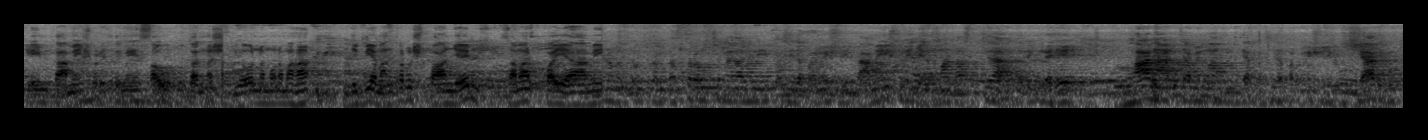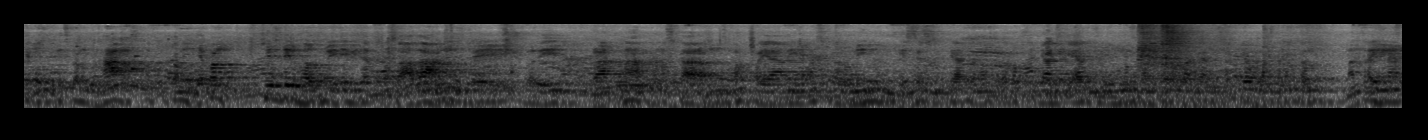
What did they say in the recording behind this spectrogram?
क्लीं कामेश्वरि मे सौः तन्नश्यो नमो नमः। दिव्यमन्त्रपुष्पाञ्जलिं समर्पयामि। परमेश्वरी कामेश्वरी जगन्माता स्थिराग्रहे गृहाणापि च ప్రసిద్ధ పరమేశ్వరి గుహ్యాది గుహ్య గురుత్వం గృహానాస్మత్వం జపం సిద్ధిర్భవతు మే దేవి తత్ ప్రసాదానంతేశ్వరి ప్రార్థనా నమస్కారం సమర్పయామి నమస్కరోమి యస్య సత్యాత్మకం సత్యవంతం మంత్రహీనం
